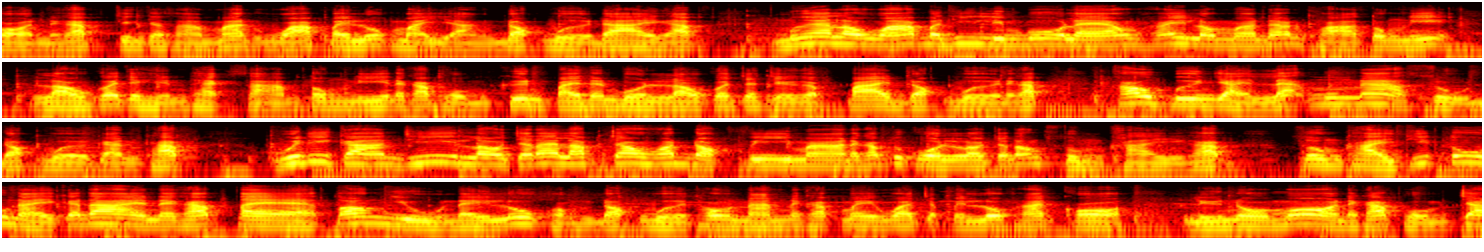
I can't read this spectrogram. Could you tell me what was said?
ก่อนนะครับจึงจะสามารถว้าร์ปไปโลกใหม่อย่างด็อกเวอร์ได้ครับเมื่อเราวาร์ปมาที่ลิมโบแล้วให้เรามาด้านขวาตรงนี้ เราก็จะเห็นแท็ก 3 ตรงนี้นะครับผมขึ้นไปด้านบนเราก็จะเจอกับป้ายด็อกเวอร์นะครับเข้าปืนใหญ่และมุ่งหน้าสู่ด็อกเวอร์กันครับวิธีการที่เราจะได้รับเจ้าฮอตดอกฟรีมานะครับทุกคนเราจะต้องสุ่มไข่ครับสุ่มไข่ที่ตู้ไหนก็ได้นะครับ แต่ต้องอยู่ในโลกของด็อกเวอร์เท่านั้นนะครับ ไม่ว่าจะเป็นโลกฮาร์ดคอร์หรือโนมอลนะครับผมจะ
